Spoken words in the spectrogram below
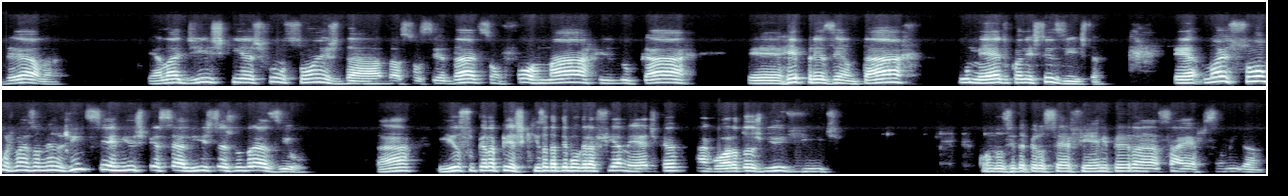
dela, ela diz que as funções da, da sociedade são formar, educar, é, representar o médico anestesista. É, nós somos mais ou menos 26 mil especialistas no Brasil, tá? Isso pela pesquisa da demografia médica, agora 2020, conduzida pelo CFM e pela SAEF, se não me engano.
